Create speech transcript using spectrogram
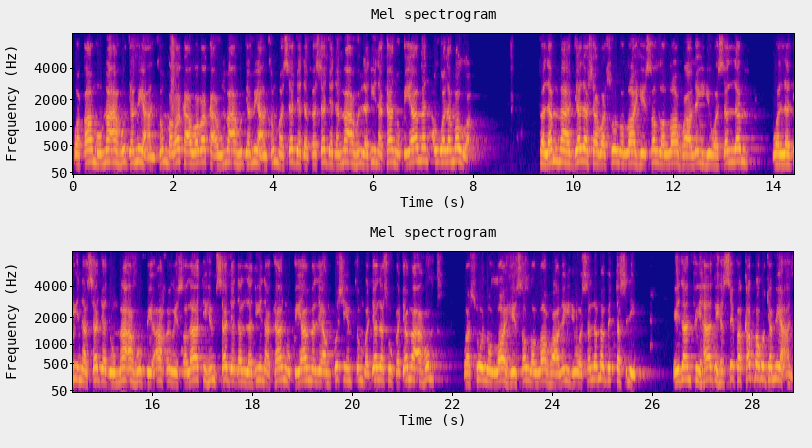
وقاموا معه جميعا ثم ركعوا وركعوا معه جميعا ثم سجد فسجد معه الذين كانوا قياما أول مرة. فلما جلس رسول الله صلى الله عليه وسلم والذين سجدوا معه في آخر صلاتهم سجد الذين كانوا قياما لأنفسهم ثم جلسوا فجمعهم رسول الله صلى الله عليه وسلم بالتسليم. إذا في هذه الصفة كبروا جميعا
